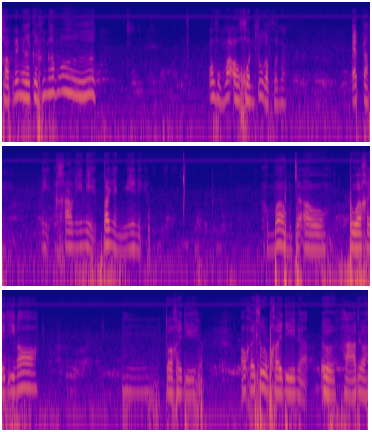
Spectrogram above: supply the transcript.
ครับไม่มีอะไรเกิดขึ้นครับเออเอาผมว่าเอาคนสู้กับคนอะแอดกัน นี่คราวนี้นี่ต้องอย่างนี้นี่ ผมว่าผมจะเอาตัวใครดีเนาะตัวใครดี เอาใครสู้กับใครดีเนี่ย เออ หาดีกว่า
